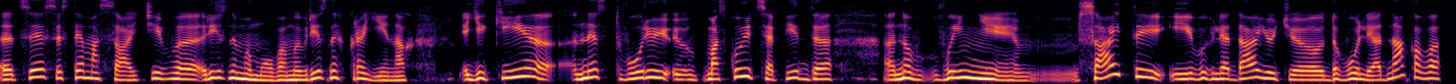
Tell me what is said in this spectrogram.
Е, Це система сайтів е, різними мовами в різних країнах. Які не створюють, е, маскуються під новинні сайти і виглядають доволі однаково.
